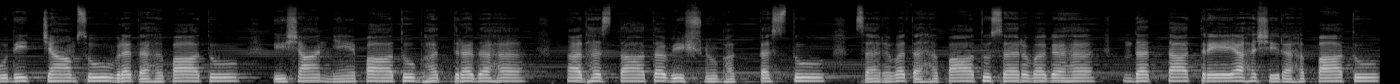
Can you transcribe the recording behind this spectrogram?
उदिच्यां सुव्रतः पातु ईशान्ये पातु भद्रदः अधस्तात् विष्णुभक्तस्तु सर्वतः पातु सर्वगः। दत्तात्रेयः शिरः पातु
